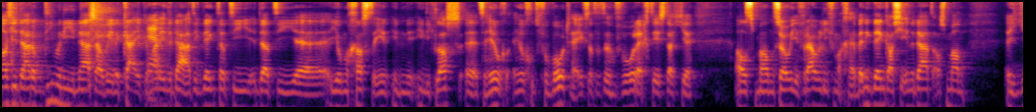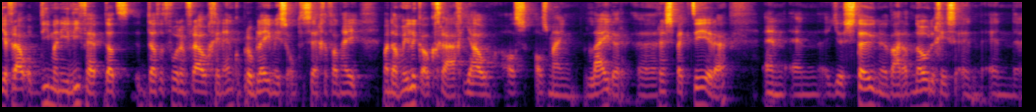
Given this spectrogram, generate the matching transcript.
Als, je daar op die manier naar zou willen kijken. Maar inderdaad, ik denk dat die, dat die uh, jonge gasten in, in, in die klas het heel, heel goed verwoord heeft. Dat het een voorrecht is dat je als man zo je vrouw lief mag hebben. En ik denk als je inderdaad als man eh, je vrouw op die manier lief hebt, dat, dat het voor een vrouw geen enkel probleem is om te zeggen van hé, hey, maar dan wil ik ook graag jou als, als mijn leider uh, respecteren. En, en je steunen waar dat nodig is en, en uh,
